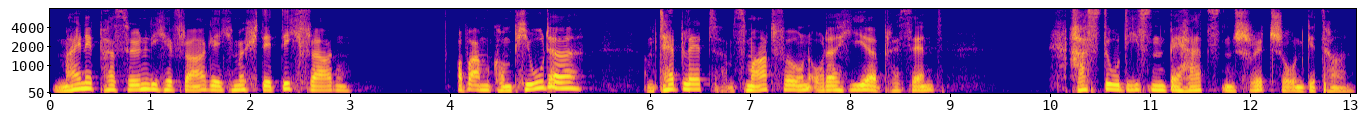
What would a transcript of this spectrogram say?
meine persönliche Frage, ich möchte dich fragen, ob am Computer, am Tablet, am Smartphone oder hier präsent, Hast du diesen beherzten Schritt schon getan?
